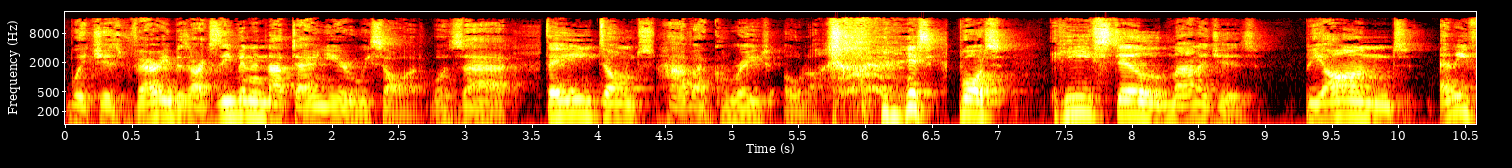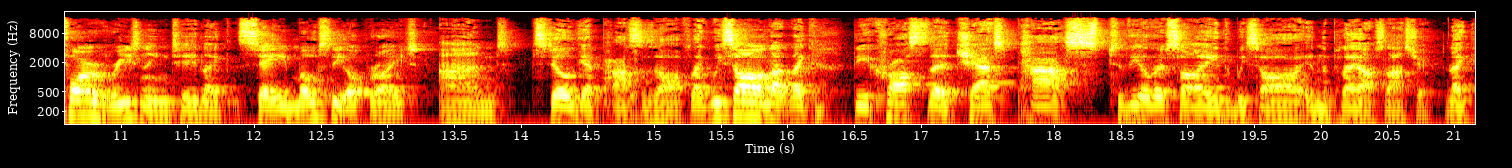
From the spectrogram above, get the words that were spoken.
which is very bizarre, because even in that down year we saw it, was uh, they don't have a great O line, but he still manages beyond any form of reasoning to like stay mostly upright and still get passes off. Like we saw that like the across the chest pass to the other side that we saw in the playoffs last year. Like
